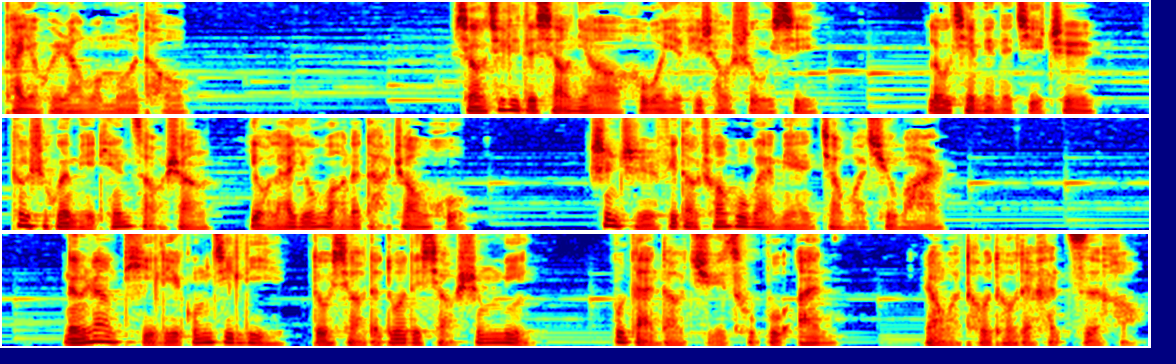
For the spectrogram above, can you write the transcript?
它也会让我摸头。小区里的小鸟和我也非常熟悉，楼前面的几只更是会每天早上有来有往的打招呼，甚至飞到窗户外面叫我去玩儿。能让体力、攻击力都小得多的小生命，不感到局促不安，让我偷偷的很自豪。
